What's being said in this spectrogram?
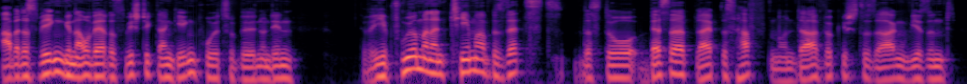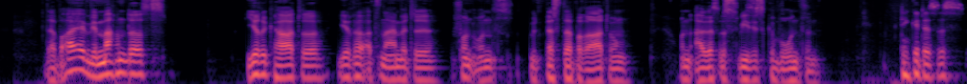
aber deswegen genau wäre es wichtig, da einen Gegenpol zu bilden und den, je früher man ein Thema besetzt, desto besser bleibt es haften. Und da wirklich zu sagen, wir sind dabei, wir machen das, Ihre Karte, Ihre Arzneimittel von uns mit bester Beratung und alles ist, wie Sie es gewohnt sind. Ich denke, das ist,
